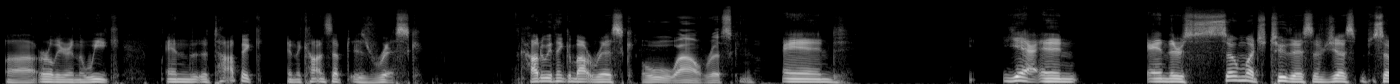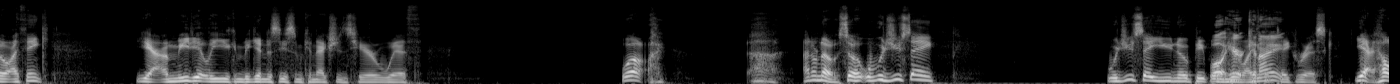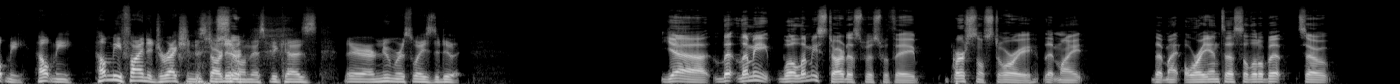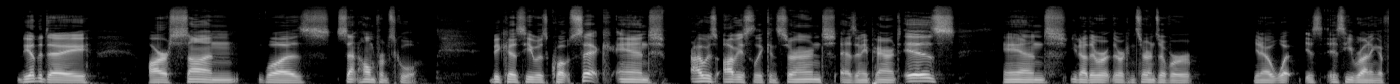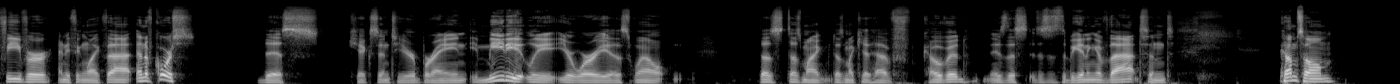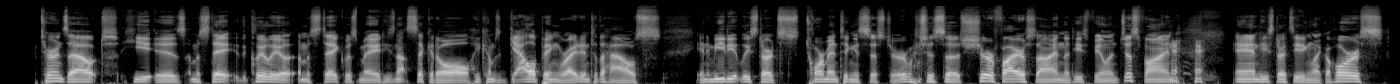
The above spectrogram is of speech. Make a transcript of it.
uh, earlier in the week. And the topic and the concept is risk. How do we think about risk? Oh, wow, risk. And yeah, and and there's so much to this of just so I think yeah, immediately you can begin to see some connections here with well, uh, I don't know. So would you say would you say you know people well, in here, your life can that I... take risk? Yeah, help me. Help me. Help me find a direction to start sure. in on this because there are numerous ways to do it. Yeah, let, let me well, let me start us with, with a personal story that might that might orient us a little bit. So the other day, our son was sent home from school because he was quote sick, and I was obviously concerned, as any parent is, and you know there were there were concerns over, you know, what is is he running a fever, anything like that, and of course, this kicks into your brain immediately. Your worry is, well, does does my does my kid have COVID? Is this is this the beginning of that? And comes home, turns out he is a mistake clearly a, a, mistake was made. He's not sick at all. He comes galloping right into the house and immediately starts tormenting his sister which is a surefire sign that he's feeling just fine. And he starts eating like a horse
